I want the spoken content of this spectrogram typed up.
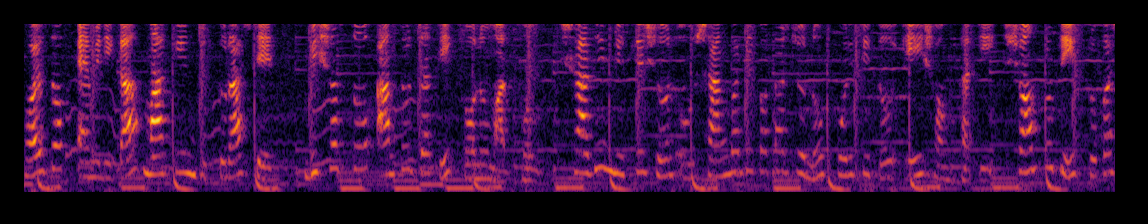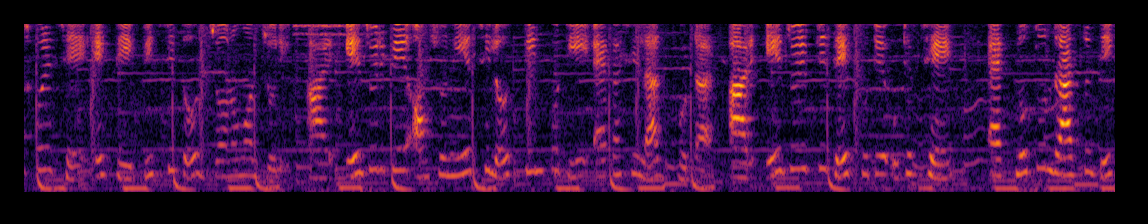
ভয়েস অফ আমেরিকা মার্কিন যুক্তরাষ্ট্রের বিশ্বস্ত আন্তর্জাতিক গণমাধ্যম। স্বাধীন বিশ্লেষণ ও সাংবাদিকতার জন্য পরিচিত এই সংস্থাটি সম্প্রতি প্রকাশ করেছে একটি বিস্তৃত জনমত জরিপ। আর এই জরিপে অংশ নিয়েছিল তিন কোটি একাশি লাখ ভোটার। আর এই জরিপটিতে ফুটে উঠেছে এক নতুন রাজনৈতিক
